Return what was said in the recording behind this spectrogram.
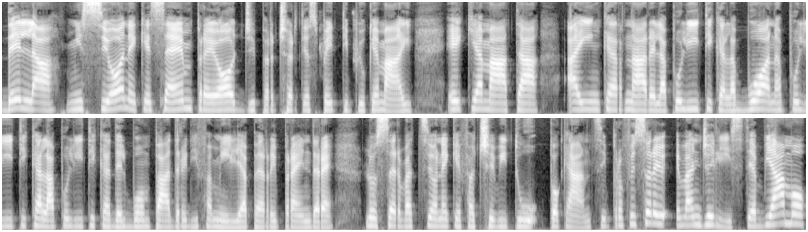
della missione che sempre oggi per certi aspetti più che mai è chiamata a incarnare la politica, la buona politica, la politica del buon padre di famiglia per riprendere l'osservazione che facevi tu poc'anzi. Professore Evangelisti, abbiamo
